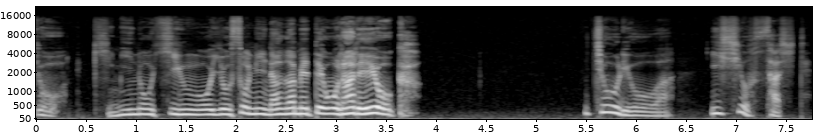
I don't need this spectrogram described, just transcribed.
今日君の悲運をよそに眺めておられようか。長領は石を刺して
